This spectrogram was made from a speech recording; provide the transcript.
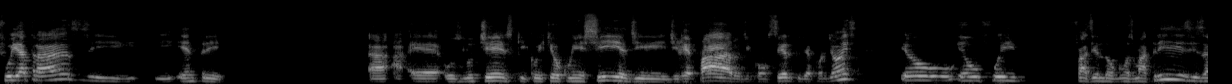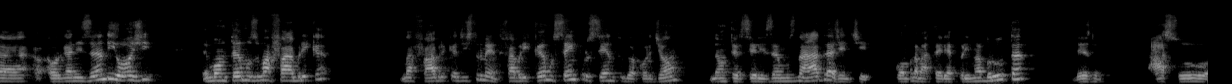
Fui atrás e, e entre a, a, é, os luthiers que, que eu conhecia de, de reparo, de conserto de acordeões, eu, eu fui fazendo algumas matrizes, a, organizando e hoje montamos uma fábrica, uma fábrica de instrumentos. Fabricamos 100% do acordeão, não terceirizamos nada, a gente compra matéria-prima bruta, desde aço,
